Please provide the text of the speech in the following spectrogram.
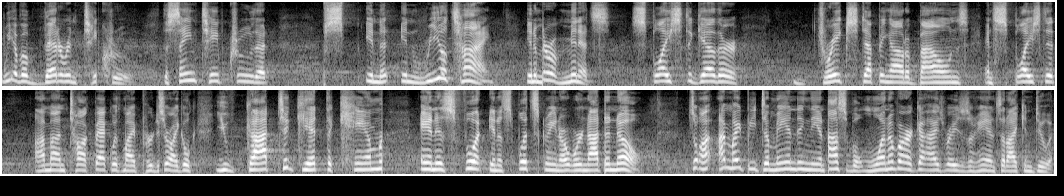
We have a veteran tape crew, the same tape crew that in, in real time, in a matter of minutes, spliced together Drake stepping out of bounds and spliced it. I'm on talkback with my producer. I go, You've got to get the camera and his foot in a split screen, or we're not to know. So I, I, might be demanding the impossible. One of our guys raises their hand and said, I can do it.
